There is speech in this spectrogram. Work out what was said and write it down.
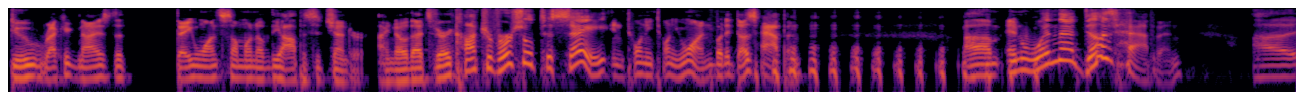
do recognize that they want someone of the opposite gender. I know that's very controversial to say in 2021, but it does happen. um, and when that does happen, uh,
